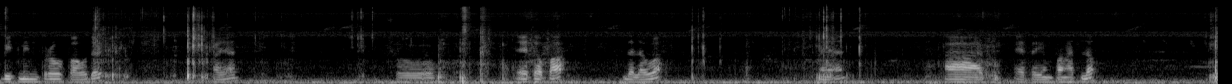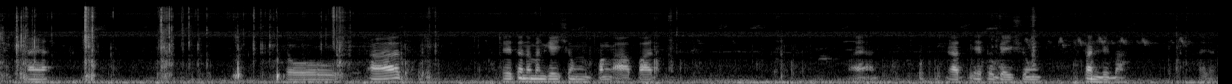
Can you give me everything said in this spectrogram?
Bitmin Pro powder. Ayan. So eto pa dalawa. Ayan. At eto yung pangatlo ayan so at ito naman guys yung pang-apat ayan At ito guys yung panlima. Ayan.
